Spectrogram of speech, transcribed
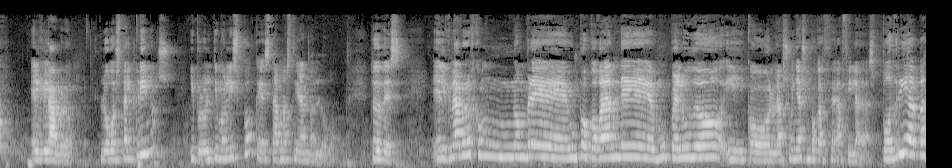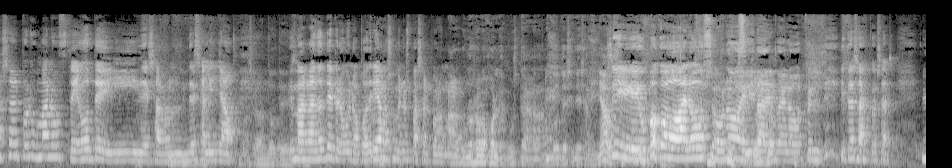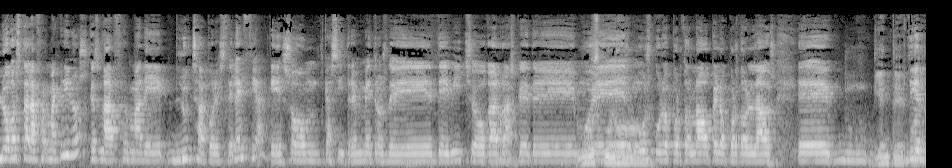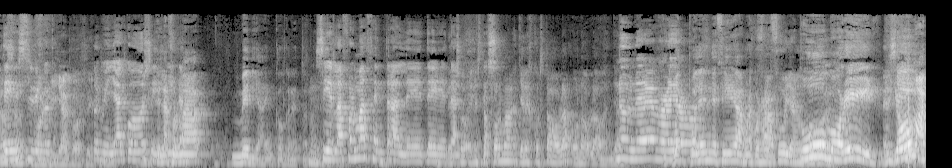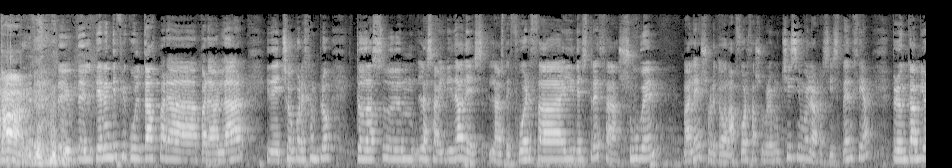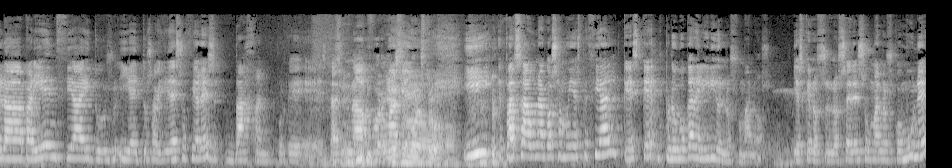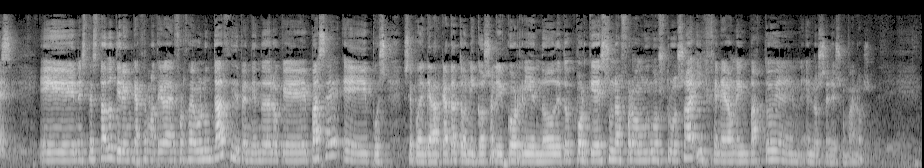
el glabro. Luego está el crinos y por último el ispo, que está más tirando al lobo. Entonces, el glabro es como un hombre un poco grande, muy peludo y con las uñas un poco af- afiladas. Podría pasar por un mano ceote y desal- desaliñado. Más grandote. Sí. más grandote, pero bueno, podría más o menos pasar por un A mano. algunos a lo mejor les gusta grandotes y desaliñados. Sí, un poco al oso, ¿no? Sí, y, claro. tal, y todas esas cosas. Luego está la forma crinos, que es la forma de lucha por excelencia, que son casi 3 metros de, de bicho, garras que te mueves, Músculo. músculos por todos lados, pelos por todos lados, eh, Dientes, dientes. Colmillacos, sí. colmillacos y, Es la y forma media en concreto. Sí, es la forma central de, de De tal. hecho, en esta Es- forma ya les costaba hablar o no hablaban ya. No, no, Pu- Pueden decir algunas cosas. Farfullan Tú poco. morir, Sí. yo matar. Sí, de- tienen dificultad para, para hablar y de hecho, por ejemplo, todas em, las habilidades, las de fuerza y destreza suben, ¿vale? Sobre todo la fuerza sube muchísimo y la resistencia, pero en cambio la apariencia y tus, y eh, tus habilidades sociales bajan, porque esta es una forma Eres que... un monstruo. Y pasa una cosa muy especial, que es que provoca delirio en los humanos. Y es que los, los seres humanos comunes en este estado tienen que hacer una tirada de fuerza de voluntad y dependiendo de lo que pase, eh, pues se pueden quedar catatónicos, salir corriendo, de todo, porque es una forma muy monstruosa y genera un impacto en, en los seres humanos.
